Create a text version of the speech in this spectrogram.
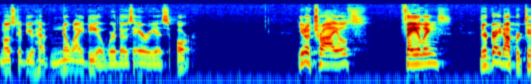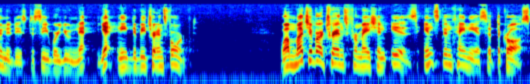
most of you have no idea where those areas are. You know, trials, failings, they're great opportunities to see where you yet need to be transformed. Well, much of our transformation is instantaneous at the cross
